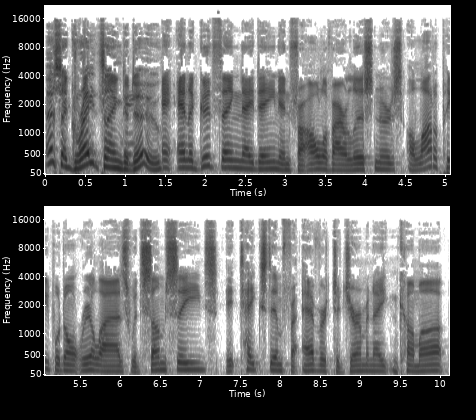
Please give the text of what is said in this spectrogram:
That's a great thing to do. And, and a good thing, Nadine, and for all of our listeners, a lot of people don't realize with some seeds, it takes them forever to germinate and come up.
